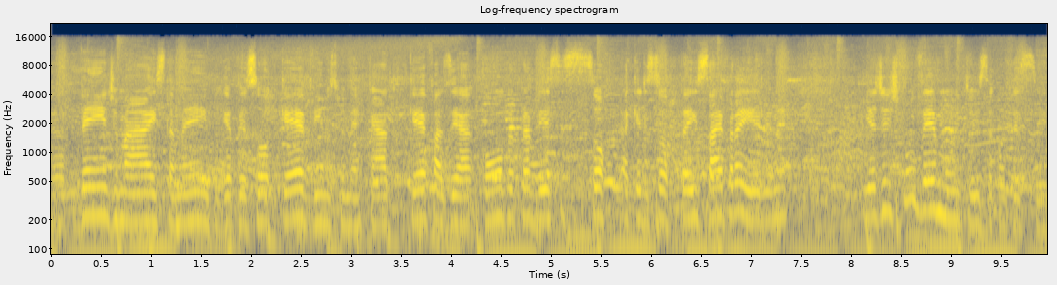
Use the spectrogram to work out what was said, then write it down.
eh, vende mais também, porque a pessoa quer vir no supermercado, quer fazer a compra para ver se aquele sorteio sai para ele, né? E a gente não vê muito isso acontecer.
